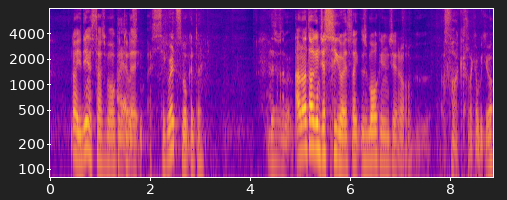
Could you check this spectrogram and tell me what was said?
no, you didn't start smoking I, I was today. sm- cigarettes smoking today. This was the- I'm not talking just cigarettes, like smoking in general. fuck like a week ago.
